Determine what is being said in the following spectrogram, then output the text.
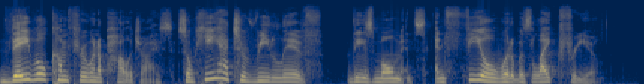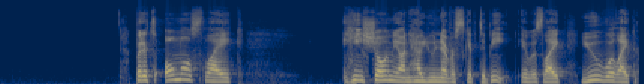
they will come through and apologize. So he had to relive these moments and feel what it was like for you. But it's almost like he's showing me on how you never skipped a beat. It was like you were like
